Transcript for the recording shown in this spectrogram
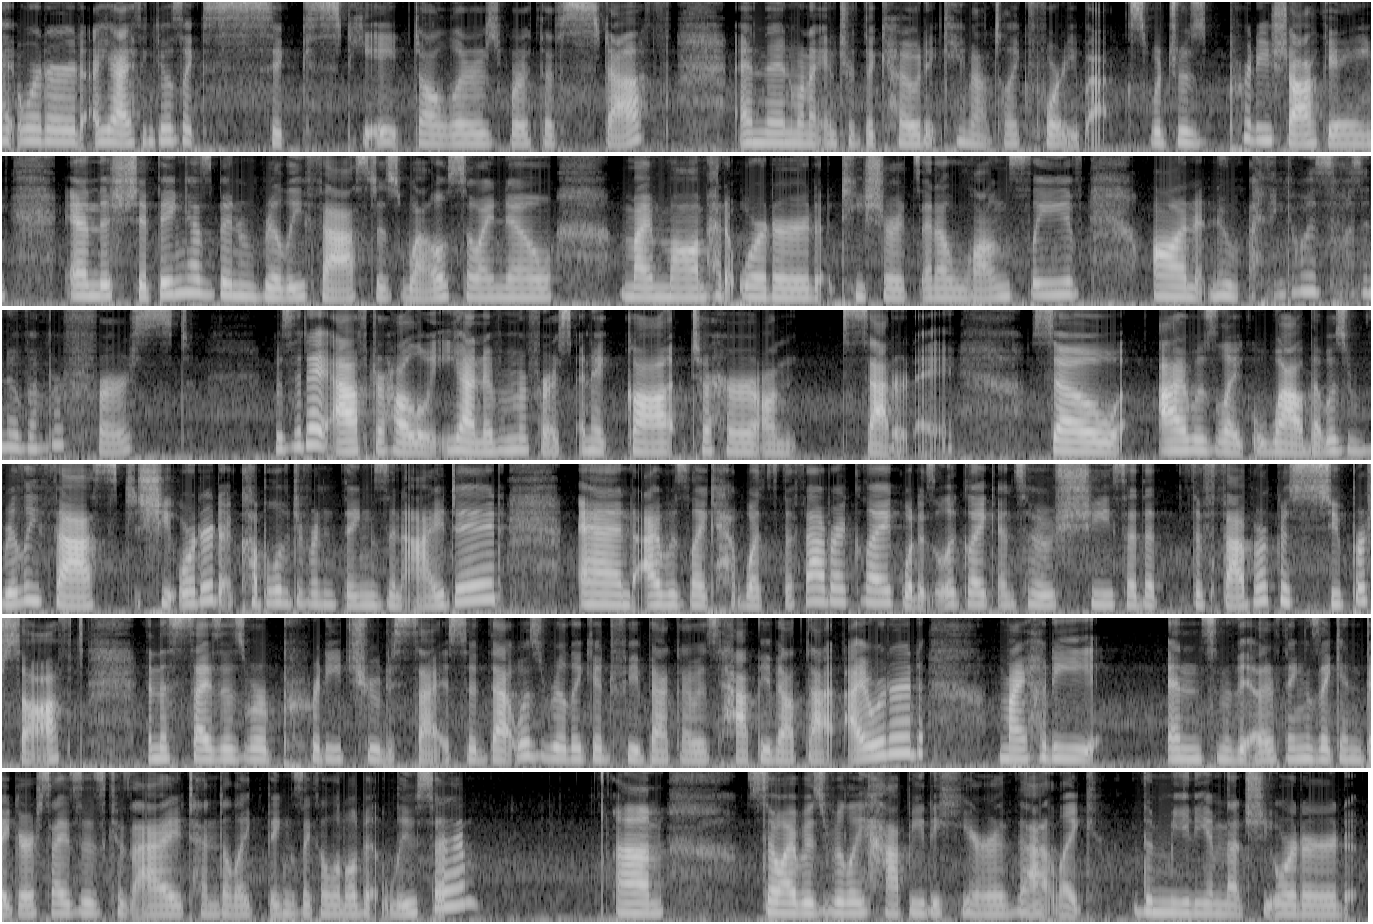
I ordered, uh, yeah, I think it was like $68 worth of stuff. And then when I entered the code, it came out to like 40 bucks, which was pretty shocking. And the shipping has been really fast as well. So I know my mom had ordered t shirts and a long sleeve on, no, I think it was, was it November 1st? It was the day after Halloween. Yeah, November 1st. And it got to her on Saturday. So I was like, wow, that was really fast. She ordered a couple of different things than I did. And I was like, what's the fabric like? What does it look like? And so she said that the fabric was super soft and the sizes were pretty true to size. So that was really good feedback. I was happy about that. I ordered my hoodie and some of the other things like in bigger sizes because I tend to like things like a little bit looser. Um, so I was really happy to hear that like the medium that she ordered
